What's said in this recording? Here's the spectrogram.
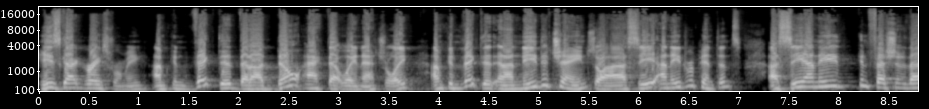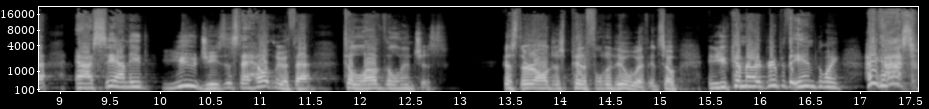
He's got grace for me. I'm convicted that I don't act that way naturally. I'm convicted and I need to change. So I see I need repentance. I see I need confession of that. And I see I need you, Jesus, to help me with that to love the lynches because they're all just pitiful to deal with. And so, and you come out of a group at the end going, hey guys,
